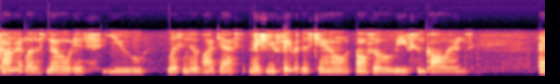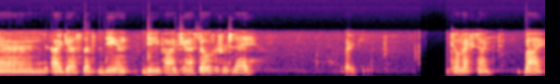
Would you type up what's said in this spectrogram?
comment, let us know if you listen to the podcast. Make sure you favorite this channel. Also, leave some call ins. And I guess that's the D&D podcast over for today. Thank you. Until next time, bye.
